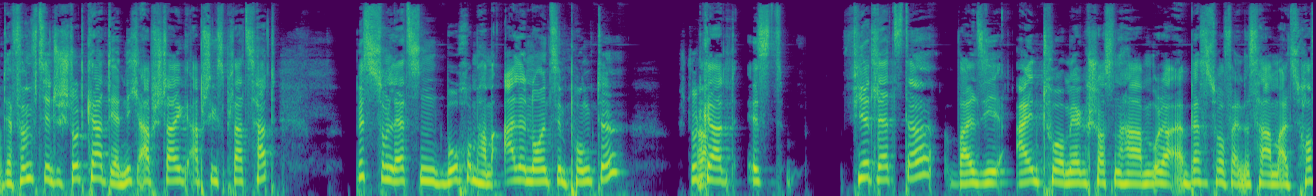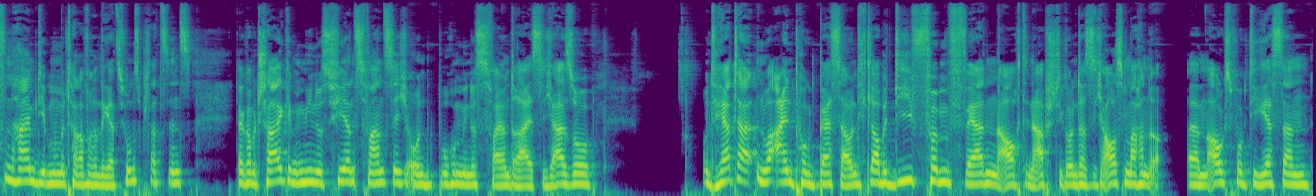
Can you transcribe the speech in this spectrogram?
der 15. Stuttgart, der nicht Absteig Abstiegsplatz hat, bis zum letzten Bochum haben alle 19 Punkte. Stuttgart ja. ist Viertletzter, weil sie ein Tor mehr geschossen haben oder ein besseres Torverhältnis haben als Hoffenheim, die momentan auf dem Relegationsplatz sind. Da kommt Schalke mit minus 24 und Bochum minus 32. Also, und Hertha nur ein Punkt besser. Und ich glaube, die fünf werden auch den Abstieg unter sich ausmachen. Ähm, Augsburg, die gestern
